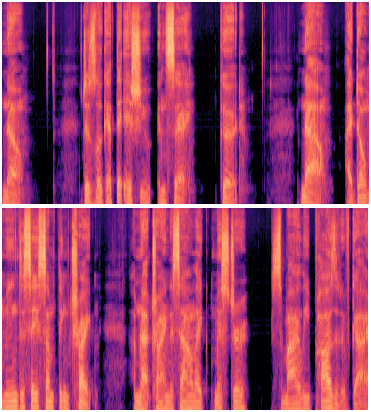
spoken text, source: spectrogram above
No. Just look at the issue and say, good. Now, I don't mean to say something trite. I'm not trying to sound like Mr. Smiley Positive Guy.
